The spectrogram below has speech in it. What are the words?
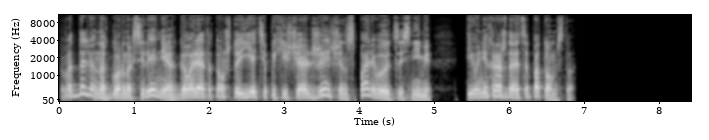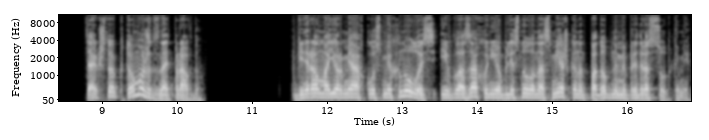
В отдаленных горных селениях говорят о том, что йети похищают женщин, спариваются с ними, и у них рождается потомство. Так что кто может знать правду? Генерал-майор мягко усмехнулась, и в глазах у нее блеснула насмешка над подобными предрассудками.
